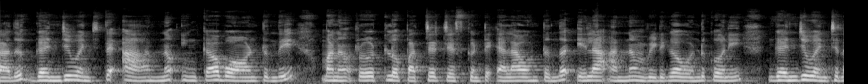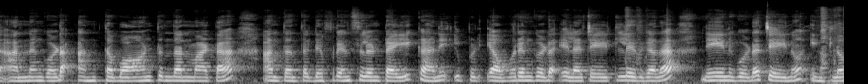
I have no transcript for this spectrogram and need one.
కాదు. గంజి వంచితే ఆ అన్నం ఇంకా బాగుంటుంది. మనం రోట్లో పచ్చడి చేసుకుంటే ఎలా ఉంటుందో ఇలా అన్నం విడిగా వండుకొని గంజి వంచిన అన్నం కూడా అంత బాగుంటుందన్నమాట. అంతంత డిఫరెన్స్లు ఉంటాయి. కానీ ఇప్పుడు ఎవరం కూడా ఇలా చేయట్లేదు కదా. నేను కూడా చేయను. ఇంట్లో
